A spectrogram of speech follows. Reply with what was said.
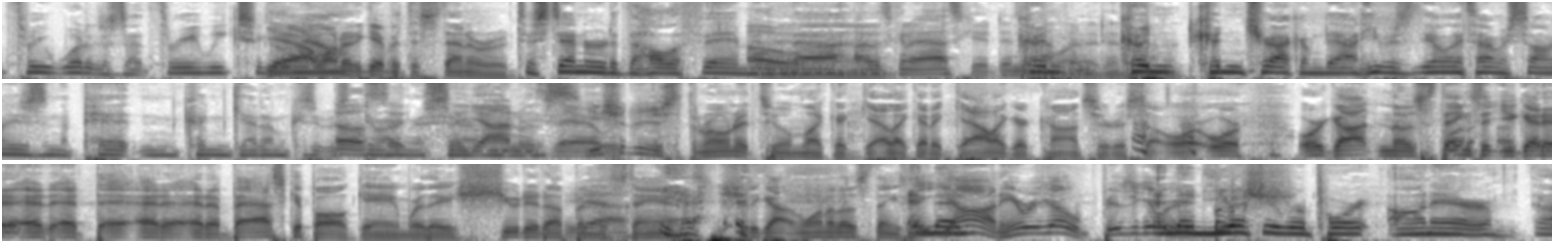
three. What is that? Three weeks ago. Yeah, I wanted to give it to Stenerud. to Stenerud at the Hall of Fame. Oh, and, uh, I was going to ask you. It didn't couldn't happen. didn't couldn't couldn't track him down. He was the only time we saw him. He was in the pit and couldn't get him because it was Oh, during so- the so Jan was there. You should have just thrown it to him like a like at a Gallagher concert or so, or or or gotten those things that you get at at, at, at, a, at a basketball game where they shoot it up in the Yeah. stands. You should have gotten one of those things. Hey, And then- Jan, here we go. Here's a And then you have to report on air. Uh,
